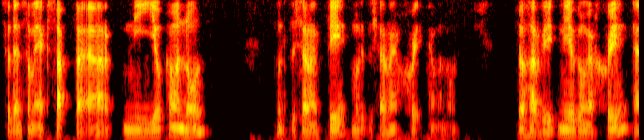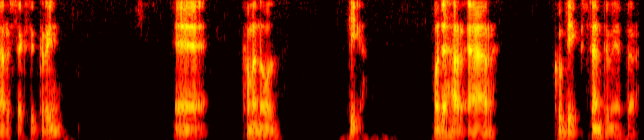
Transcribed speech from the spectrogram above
Så den som är exakta är 9,0 multiplicerar med p multiplicerar med 7,0. Då har vi 9 gånger 7 är 63 Eh, 0,0p. Och det här är kubikcentimeter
